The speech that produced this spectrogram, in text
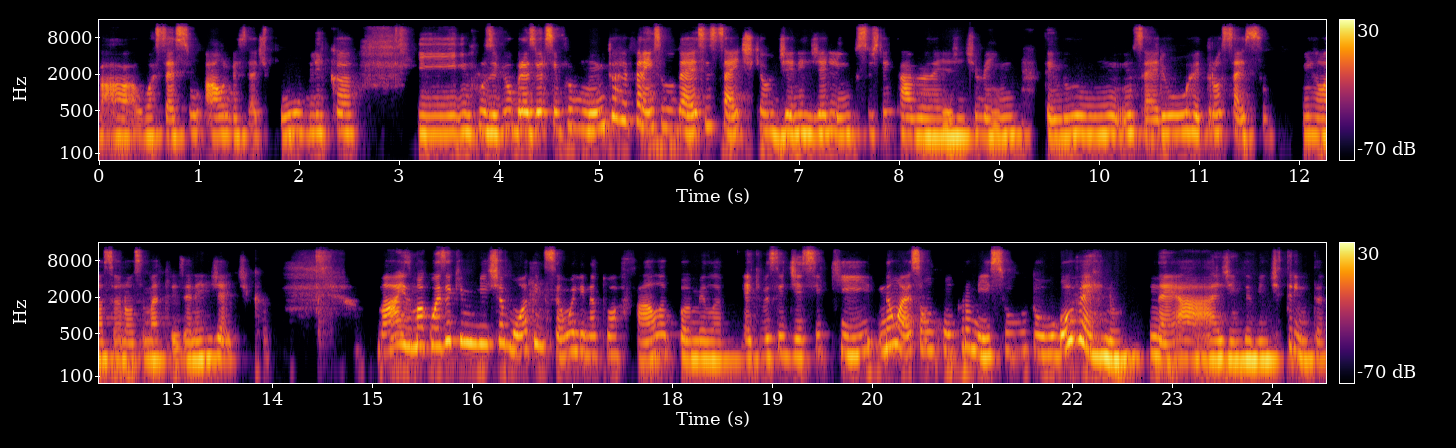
a, a, o acesso à universidade pública. E, inclusive, o Brasil sempre foi muito referência no DS7, que é o de energia limpa e sustentável, né? E a gente vem tendo um, um sério retrocesso em relação à nossa matriz energética. Mas uma coisa que me chamou a atenção ali na tua fala, Pamela, é que você disse que não é só um compromisso do governo, né, a Agenda 2030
